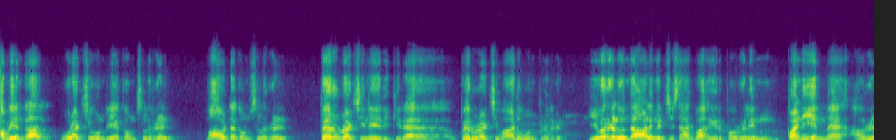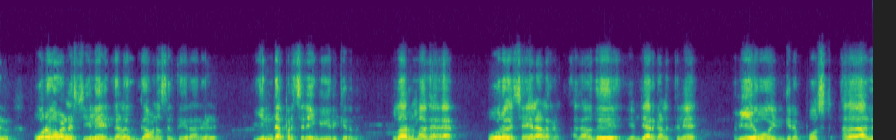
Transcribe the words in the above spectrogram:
அப்படி என்றால் ஊராட்சி ஒன்றிய கவுன்சிலர்கள் மாவட்ட கவுன்சிலர்கள் பேரூராட்சியிலே இருக்கிற பேரூராட்சி வார்டு உறுப்பினர்கள் இவர்கள் வந்து ஆளுங்கட்சி சார்பாக இருப்பவர்களின் பணி என்ன? அவர்கள் ஊரக வளர்ச்சியிலே எந்த அளவுக்கு கவனம் செலுத்துகிறார்கள்? இந்த பிரச்சனை இங்கு இருக்கிறது. உதாரணமாக ஊரக செயலாளர்கள் அதாவது எம்ஜிஆர் காலத்திலே விஏஓ என்கிற போஸ்ட் அதாவது அது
